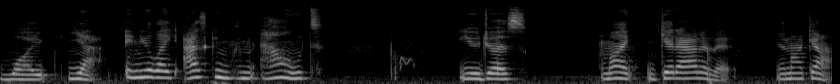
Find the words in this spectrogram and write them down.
like yeah, and you're like asking him out, but you just like get out of it. You're not gonna.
